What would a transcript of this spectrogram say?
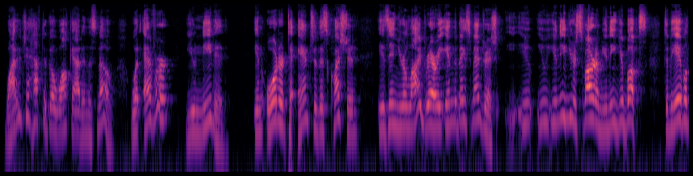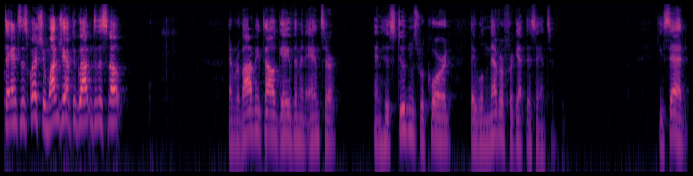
why did you have to go walk out in the snow? Whatever you needed in order to answer this question is in your library in the beis medrash. You, you, you need your seforim, you need your books to be able to answer this question. Why did you have to go out into the snow? And Rav Amital gave them an answer, and his students record they will never forget this answer. He said,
